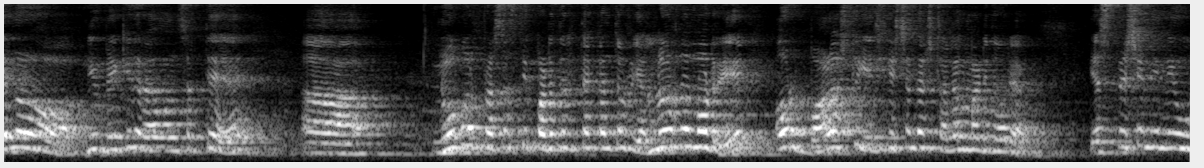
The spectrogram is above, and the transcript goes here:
ಏನು ನೀವು ಬೇಕಿದ್ರೆ ಒಂದು ಸತ್ಯ ನೋಬಲ್ ಪ್ರಶಸ್ತಿ ಪಡೆದಿರ್ತಕ್ಕಂಥವ್ರು ಎಲ್ಲರನ್ನೂ ನೋಡ್ರಿ, ಅವ್ರು ಭಾಳಷ್ಟು ಎಜುಕೇಷನ್ದಾಗ ಸ್ಟ್ರಗಲ್ ಮಾಡಿದವ್ರೆ. ಎಸ್ಪೆಷಲಿ ನೀವು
